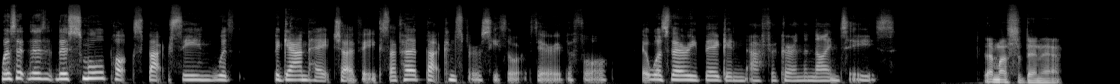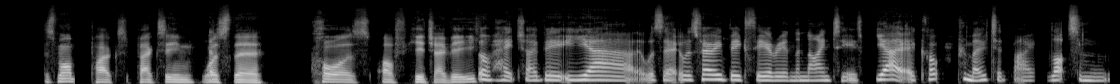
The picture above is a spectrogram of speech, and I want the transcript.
Was it the, the smallpox vaccine with began HIV? Because I've heard that conspiracy theory before. It was very big in Africa in the 90s. That must have been it. The smallpox vaccine was the cause of HIV. Of HIV, yeah. It was a, it was very big theory in the 90s. Yeah, it got promoted by lots and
